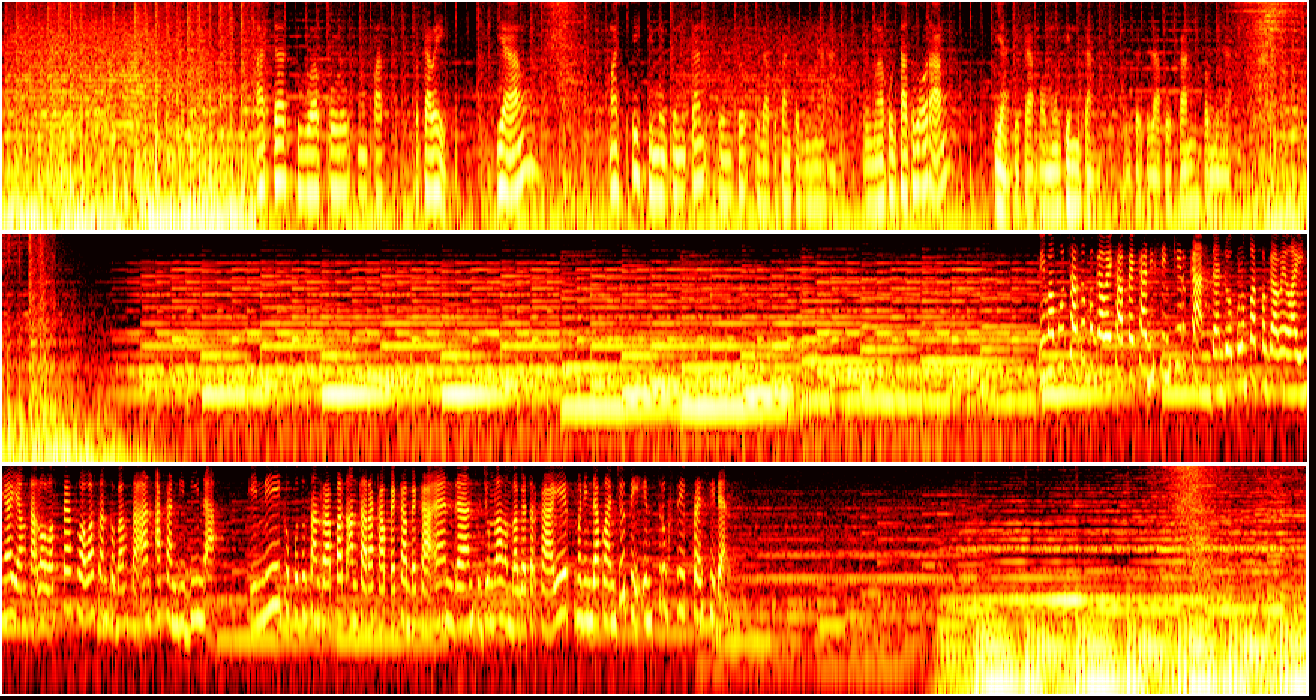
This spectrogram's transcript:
Ada 24 pegawai yang masih dimungkinkan untuk dilakukan pembinaan. 51 orang ya tidak memungkinkan untuk dilakukan pembinaan. Satu pegawai KPK disingkirkan dan 24 pegawai lainnya yang tak lolos tes wawasan kebangsaan akan dibina. Ini keputusan rapat antara KPK, BKN, dan sejumlah lembaga terkait menindaklanjuti instruksi Presiden.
